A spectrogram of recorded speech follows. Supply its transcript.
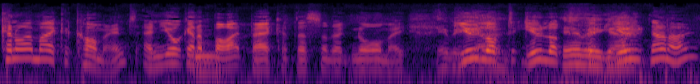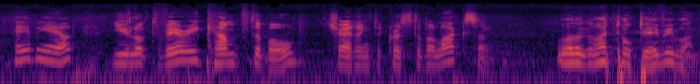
can I make a comment? And you're going to mm. bite back at this and ignore me. You go. looked. You looked. Here we go. You, no, no. Hear me out. You looked very comfortable chatting to Christopher Luxon. Well, look, I talk to everyone.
